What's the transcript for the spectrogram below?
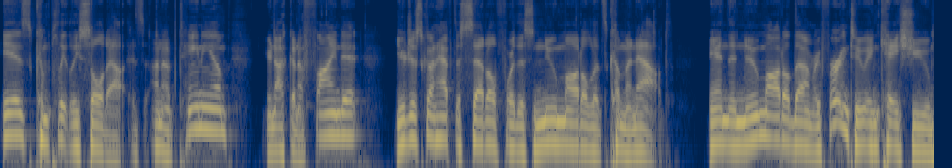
is completely sold out. It's unobtainium. You're not going to find it. You're just going to have to settle for this new model that's coming out. And the new model that I'm referring to, in case you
